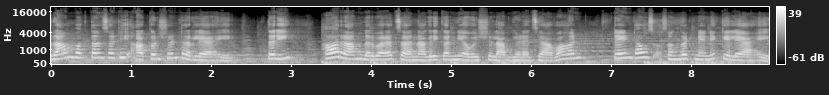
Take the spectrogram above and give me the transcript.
राम भक्तांसाठी आकर्षण ठरले आहे तरी हा राम दरबाराचा नागरिकांनी अवश्य लाभ घेण्याचे आवाहन टेंट हाऊस संघटनेने केले आहे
